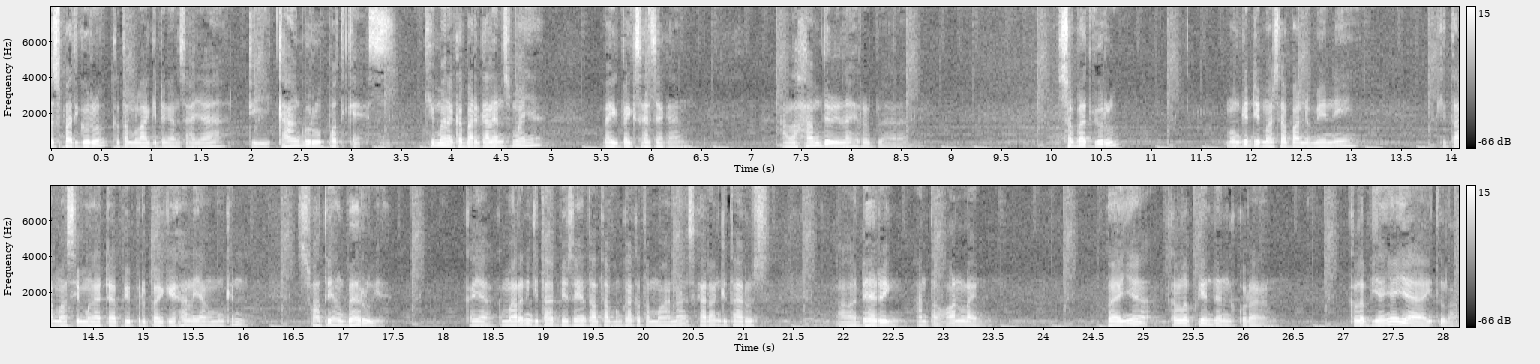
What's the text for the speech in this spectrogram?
Sobat Guru, ketemu lagi dengan saya di Kang Guru Podcast. Gimana kabar kalian semuanya? Baik-baik saja kan? Alhamdulillahirrahmanirrahim. Sobat Guru, mungkin di masa pandemi ini kita masih menghadapi berbagai hal yang mungkin suatu yang baru ya. Kayak kemarin kita biasanya tatap muka ketemu anak, sekarang kita harus uh, daring atau online. Banyak kelebihan dan kekurangan. Kelebihannya ya itulah,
